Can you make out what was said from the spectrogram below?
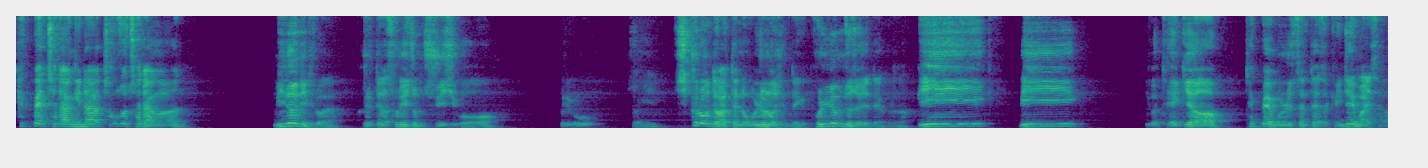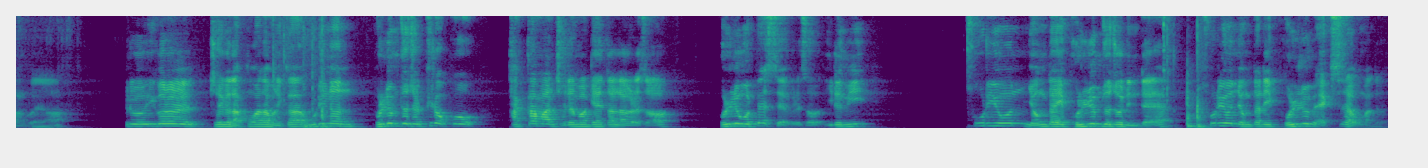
택배 차량이나 청소 차량은 민원이 들어와요. 그럴 때는 소리 좀 줄이시고 그리고 저기 시끄러운 데 갈 때는 올려놓으시면 돼요. 볼륨 조절이 돼요. 그래서 삑삑 이거 대기업 택배 물류센터에서 굉장히 많이 사간 거예요. 그리고 이거를 저희가 납품하다 보니까 우리는 볼륨 조절 필요 없고 단가만 저렴하게 해달라 그래서 볼륨을 뺐어요. 그래서 이름이 소리온 영다이 볼륨 조절인데 소리온 영다이 볼륨 X라고 만들어요.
